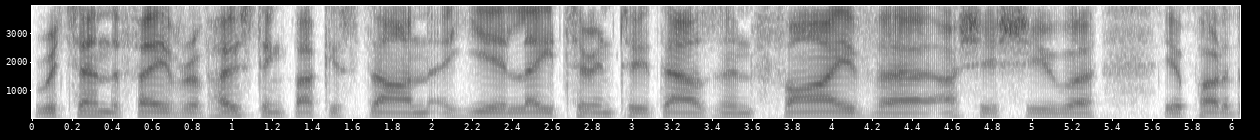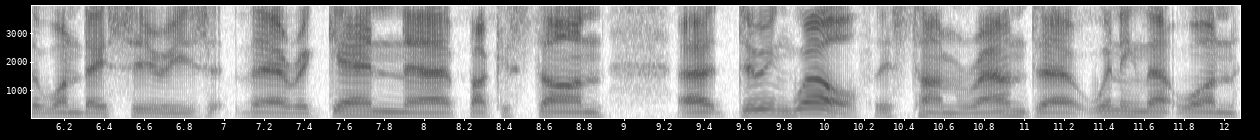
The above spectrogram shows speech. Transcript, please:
returned the favour of hosting Pakistan a year later in 2005. Uh, Ashish, you, uh, you're part of the one day series there again. Uh, Pakistan uh, doing well this time around, uh, winning that one.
